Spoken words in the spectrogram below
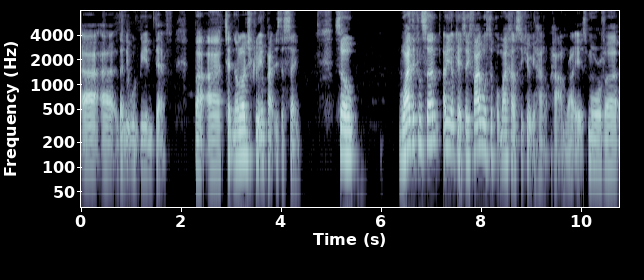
uh, uh than it would be in dev, but uh, technological impact is the same. So, why the concern? I mean, okay, so if I was to put my kind of security hat, hat on, right, it's more of a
